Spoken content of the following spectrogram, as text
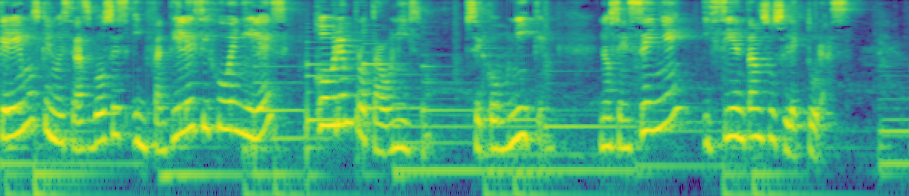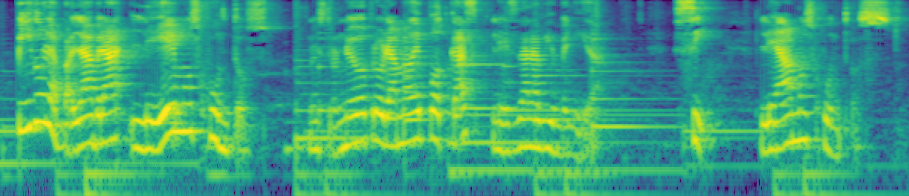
Queremos que nuestras voces infantiles y juveniles cobren protagonismo, se comuniquen, nos enseñen y sientan sus lecturas. Pido la palabra Leemos Juntos. Nuestro nuevo programa de podcast les da la bienvenida. Sí, leamos juntos.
